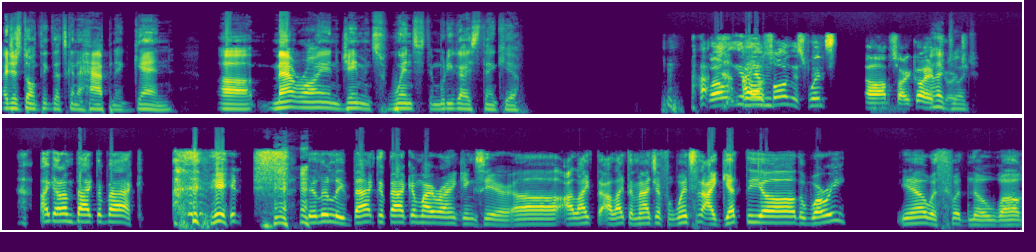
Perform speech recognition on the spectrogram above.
I just don't think that's going to happen again. Uh, Matt Ryan and Jameis Winston. What do you guys think here? Well, you know, as long as Winston. Oh, I'm sorry. Go ahead, George. I got them back to back. They're literally back to back in my rankings here. Uh, I like the I like the matchup for Winston. I get the uh, the worry, you know, with with no uh,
